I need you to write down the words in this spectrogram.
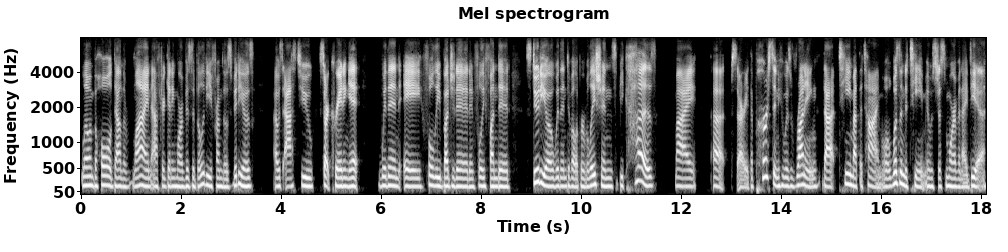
lo and behold, down the line, after getting more visibility from those videos, I was asked to start creating it within a fully budgeted and fully funded studio within developer relations because my uh, sorry, the person who was running that team at the time, well, it wasn't a team, it was just more of an idea.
